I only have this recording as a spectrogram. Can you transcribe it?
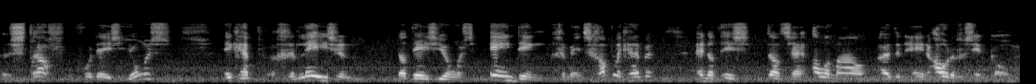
een straf voor deze jongens. Ik heb gelezen dat deze jongens één ding gemeenschappelijk hebben. En dat is dat zij allemaal uit een eenoudergezin komen.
